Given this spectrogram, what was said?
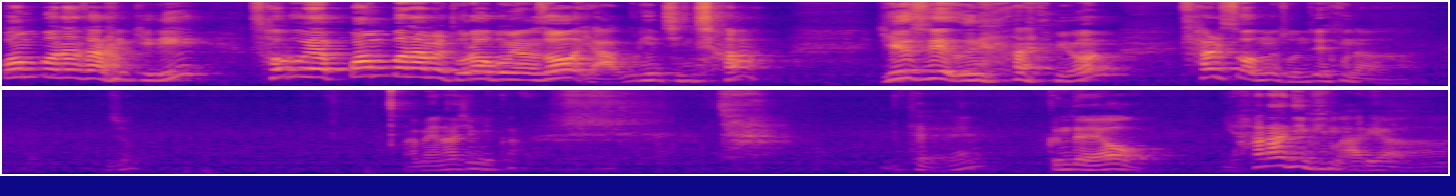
뻔뻔한 사람끼리 서로의 뻔뻔함을 돌아보면서 야, 우린 진짜 예수의 은혜 아니면 살 수 없는 존재구나. 그죠? 아멘 하십니까? 자, 밑에. 근데요, 이 하나님이 말이야.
